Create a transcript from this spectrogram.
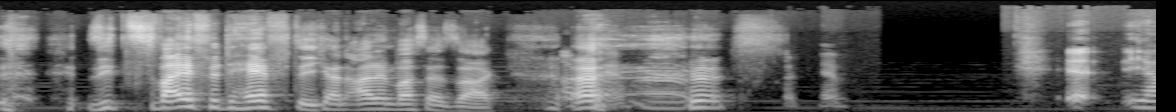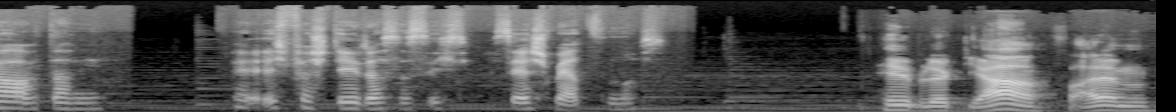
sie zweifelt heftig an allem, was er sagt. Okay. okay. Äh, ja, dann. äh, Ich verstehe, dass es sich sehr schmerzen muss. Hill blökt, ja, vor allem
